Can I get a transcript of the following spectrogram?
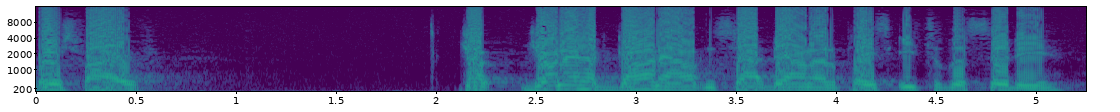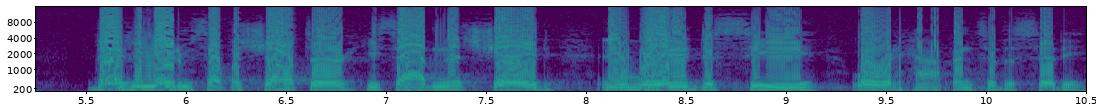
Verse 5. Jo- Jonah had gone out and sat down at a place east of the city. There he made himself a shelter. He sat in its shade, and he waited to see what would happen to the city.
